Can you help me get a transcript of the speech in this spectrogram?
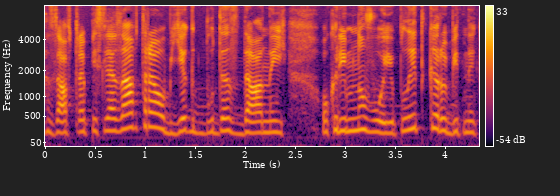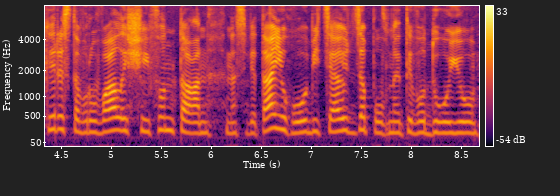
Завтра-післязавтра об'єкт буде зданий. Окрім нової плитки, робітники реставрували ще й фонтан. На свята його обіцяють заповнити водою.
